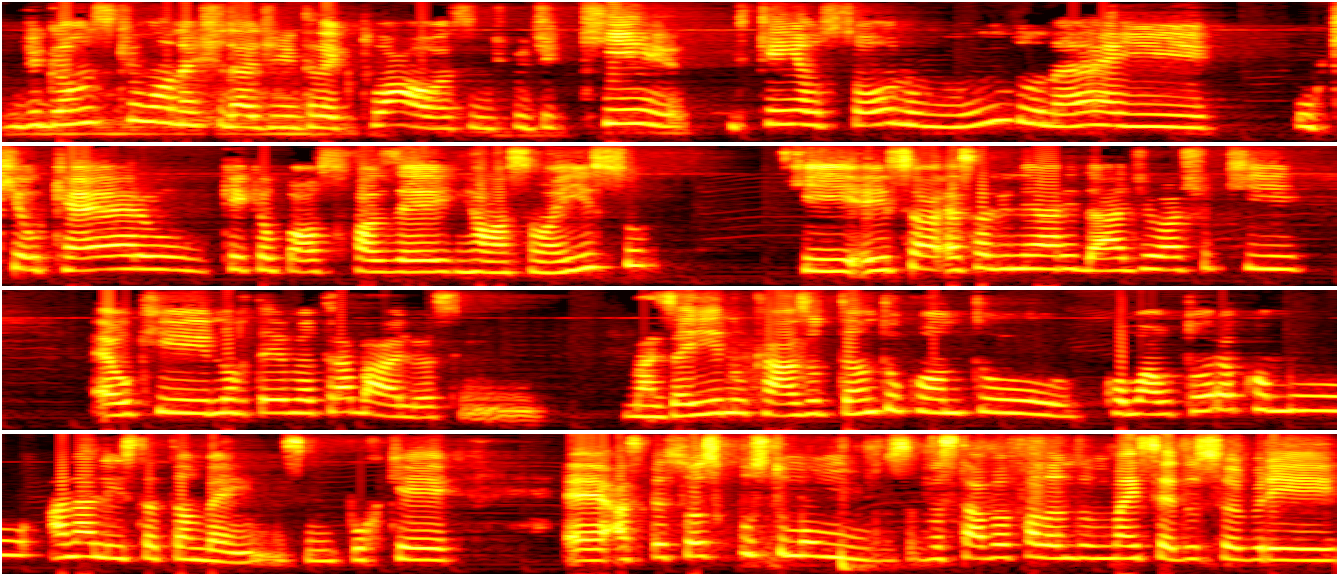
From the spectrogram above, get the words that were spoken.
digamos que uma honestidade intelectual, assim, tipo, de que de quem eu sou no mundo, né, e o que eu quero, o que, que eu posso fazer em relação a isso que isso, essa linearidade eu acho que é o que norteia o meu trabalho, assim. Mas aí, no caso, tanto quanto como autora como analista também, assim, porque é, as pessoas costumam. Você estava falando mais cedo sobre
